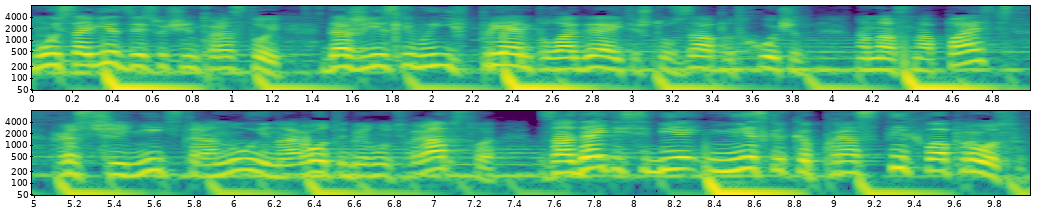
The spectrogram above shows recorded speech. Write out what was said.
Мой совет здесь очень простой. Даже если вы и впрямь полагаете, что Запад хочет на нас напасть, расчленить страну и народ обернуть в рабство, задайте себе несколько простых вопросов.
